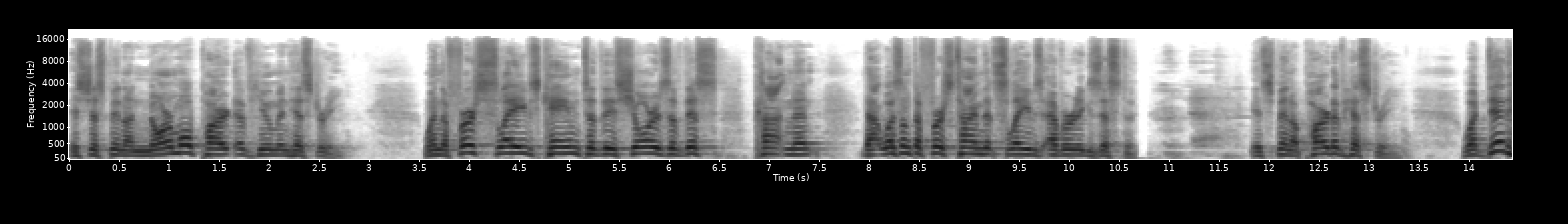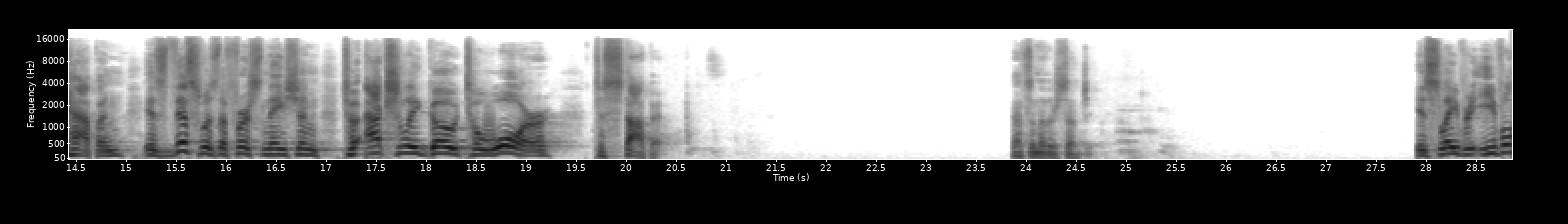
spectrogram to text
It's just been a normal part of human history. When the first slaves came to the shores of this continent, that wasn't the first time that slaves ever existed. It's been a part of history. What did happen is this was the first nation to actually go to war to stop it. That's another subject. Is slavery evil?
